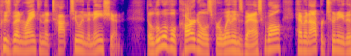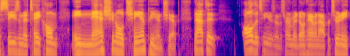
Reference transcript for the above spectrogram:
who's been ranked in the top 2 in the nation. The Louisville Cardinals for women's basketball have an opportunity this season to take home a national championship. Not that all the teams in the tournament don't have an opportunity,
